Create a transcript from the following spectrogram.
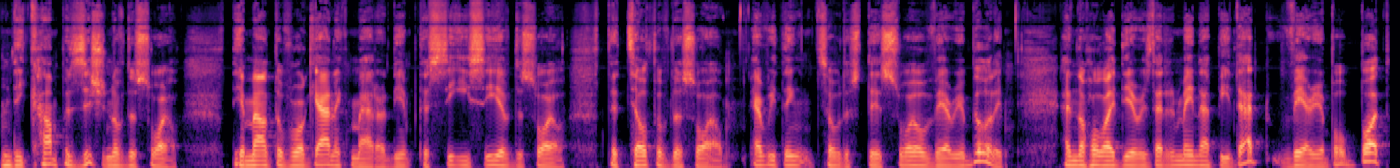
the composition of the soil, the amount of organic matter, the, the CEC of the soil, the tilth of the soil, everything. So there's, there's soil variability. And the whole idea is that it may not be that variable, but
